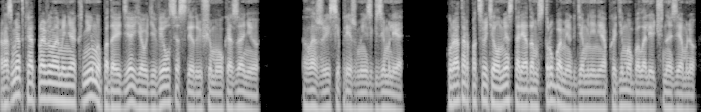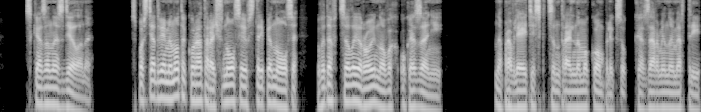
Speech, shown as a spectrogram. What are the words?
Разметка отправила меня к ним, и, подойдя, я удивился следующему указанию. «Ложись и прижмись к земле». Куратор подсветил место рядом с трубами, где мне необходимо было лечь на землю. Сказано, сделано. Спустя две минуты куратор очнулся и встрепенулся, выдав целый рой новых указаний. Направляйтесь к центральному комплексу, к казарме номер три.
